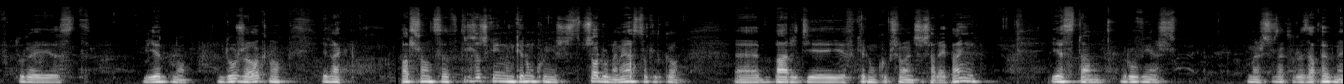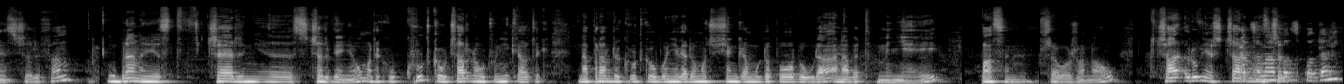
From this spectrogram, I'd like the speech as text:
w której jest jedno duże okno, jednak patrzące w troszeczkę innym kierunku niż z przodu na miasto, tylko e, bardziej w kierunku przełęczy Szarej Pani. Jest tam również mężczyzna, który zapewne jest szeryfem. Ubrany jest w czerń e, z czerwienią, ma taką krótką czarną tunikę, ale tak naprawdę krótką, bo nie wiadomo, czy sięga mu do połowy uda, a nawet mniej. Pasem przełożoną. Cza również A czarna co ma pod spodem?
